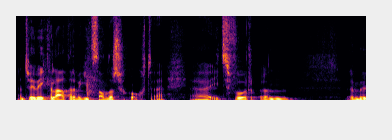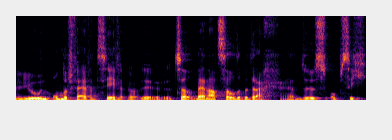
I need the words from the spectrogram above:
En twee weken later heb ik iets anders gekocht. Hè. Uh, iets voor een, een miljoen 175. Uh, eh, het, bijna hetzelfde bedrag. Dus op zich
